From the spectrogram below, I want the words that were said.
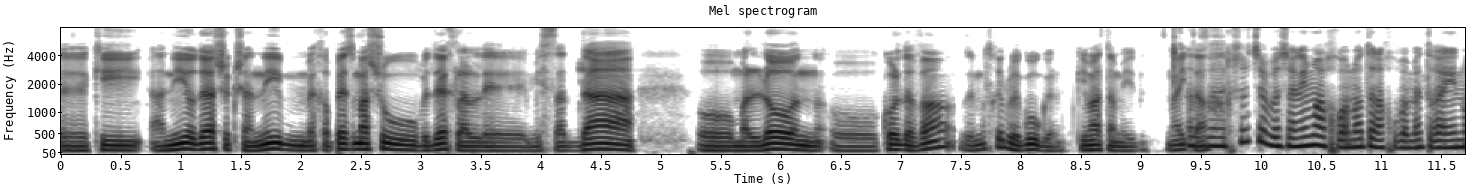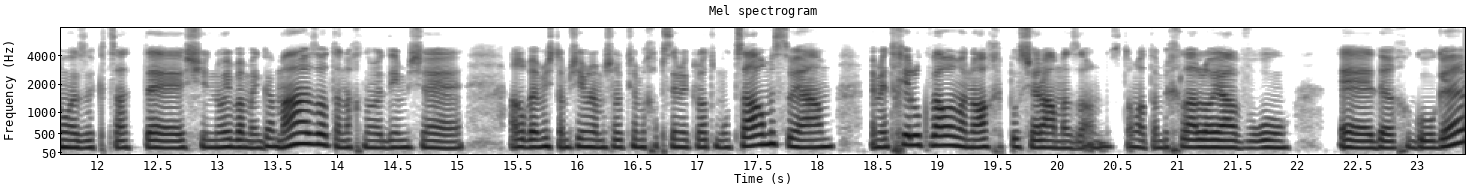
אה, כי אני יודע שכשאני מחפש משהו בדרך כלל אה, מסעדה או מלון או כל דבר, זה מתחיל בגוגל, כמעט תמיד. מה איתך? אז אני חושבת שבשנים האחרונות אנחנו באמת ראינו איזה קצת אה, שינוי במגמה הזאת, אנחנו יודעים שהרבה משתמשים למשל כשמחפשים לקנות מוצר מסוים, הם יתחילו כבר במנוע חיפוש של אמזון, זאת אומרת הם בכלל לא יעברו אה, דרך גוגל.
